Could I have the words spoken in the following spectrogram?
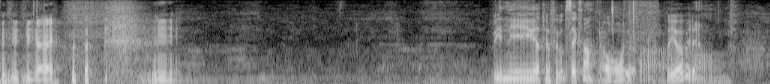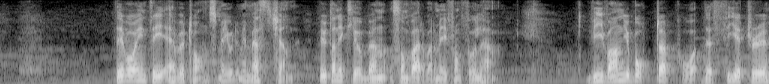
Nej. Hmm. Vill ni att jag ska gå till sexan? Ja, gör det. Då gör vi det. Det var inte i Everton som jag gjorde mig mest känd, utan i klubben som värvade mig från Fulham. Vi vann ju borta på The Theatre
